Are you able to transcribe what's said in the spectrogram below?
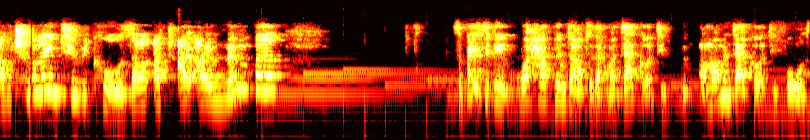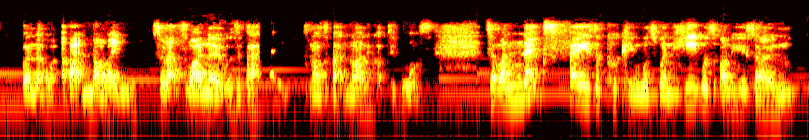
i'm trying to recall so i i, I remember so basically, what happened after that? My dad got my mum and dad got divorced when about nine. So that's why I know it was about eight. When I was about nine, I got divorced. So my next phase of cooking was when he was on his own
